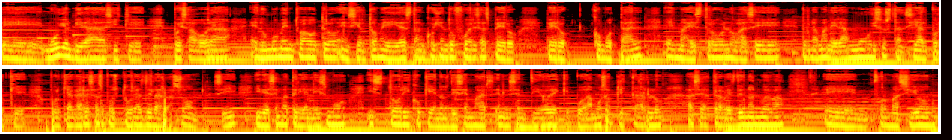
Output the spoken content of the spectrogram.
eh, muy olvidadas y que pues ahora en un momento a otro en cierta medida están cogiendo fuerzas pero pero como tal el maestro lo hace de una manera muy sustancial porque porque agarra esas posturas de la razón sí y de ese materialismo histórico que nos dice Marx en el sentido de que podamos aplicarlo hacia a través de una nueva eh, formación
